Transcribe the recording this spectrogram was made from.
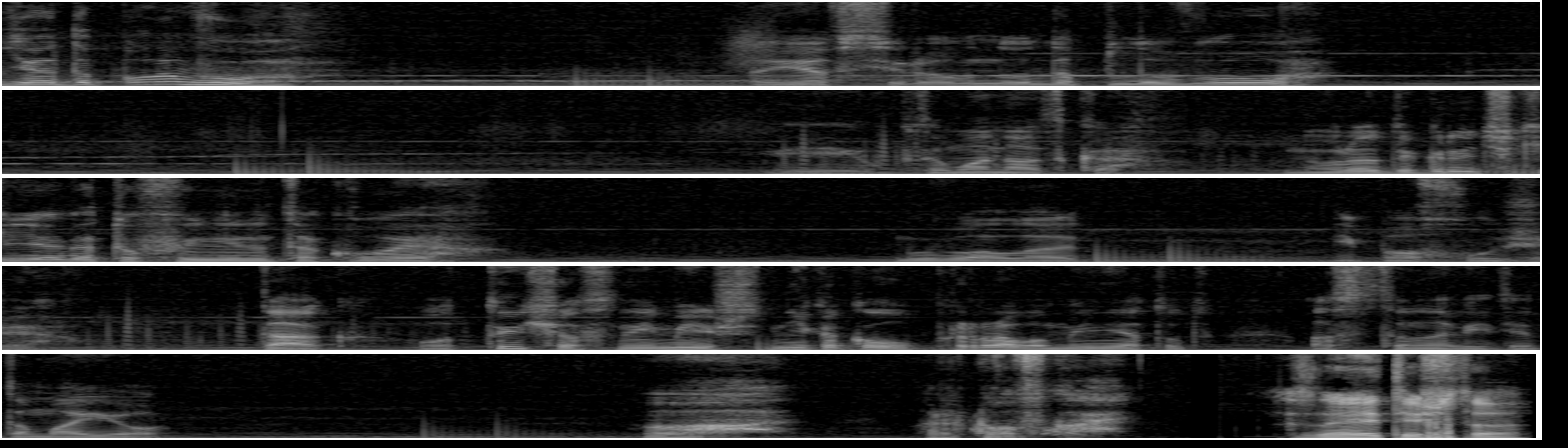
Я доплыву. А я все равно доплыву. Ёптаманатка. Ну, ради гречки я готов и не на такое. Бывало и похуже. Так, вот ты сейчас не имеешь никакого права меня тут остановить. Это мое. Ох, морковка. Знаете что?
